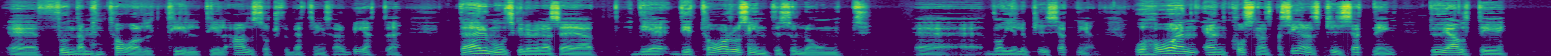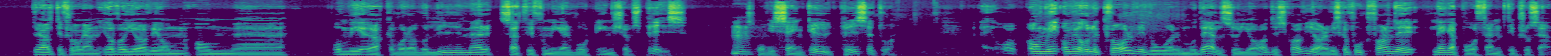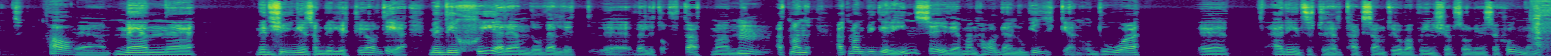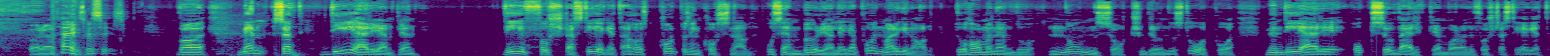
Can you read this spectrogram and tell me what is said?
eh, fundamental till, till all sorts förbättringsarbete. Däremot skulle jag vilja säga att det, det tar oss inte så långt eh, vad gäller prissättningen. Och ha en, en kostnadsbaserad prissättning, då är alltid, då är alltid frågan, ja, vad gör vi om, om, eh, om vi ökar våra volymer så att vi får ner vårt inköpspris? Mm. Ska vi sänka ut priset då? om vi, om vi håller kvar vid vår modell så ja, det ska vi göra. Vi ska fortfarande lägga på 50 procent. Ja. Eh, men, eh, men det är ju ingen som blir lycklig av det. Men det sker ändå väldigt, eh, väldigt ofta att man, mm. att, man, att man bygger in sig i det, man har den logiken och då är det inte speciellt tacksamt att jobba på inköpsorganisationen. För att, Nej, precis. Var, men så att det är egentligen det är första steget, att ha koll på sin kostnad och sen börja lägga på en marginal. Då har man ändå någon sorts grund att stå på. Men det är också verkligen bara det första steget.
